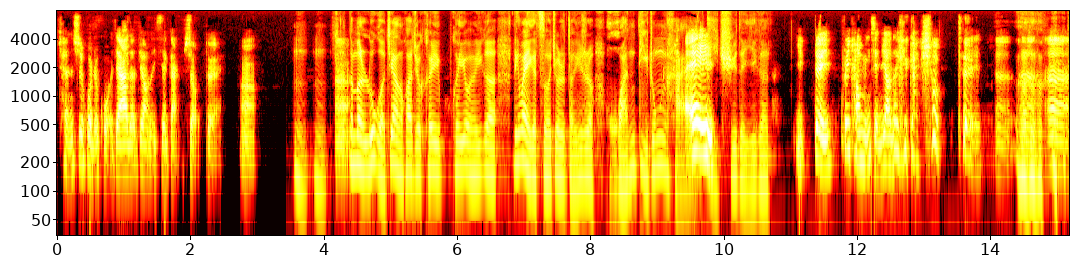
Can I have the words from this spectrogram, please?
城市或者国家的这样的一些感受，对，嗯，嗯嗯，那么如果这样的话，就可以可以用一个另外一个词，就是等于是环地中海地区的一个一对非常明显这样的一个感受。对，嗯嗯嗯，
